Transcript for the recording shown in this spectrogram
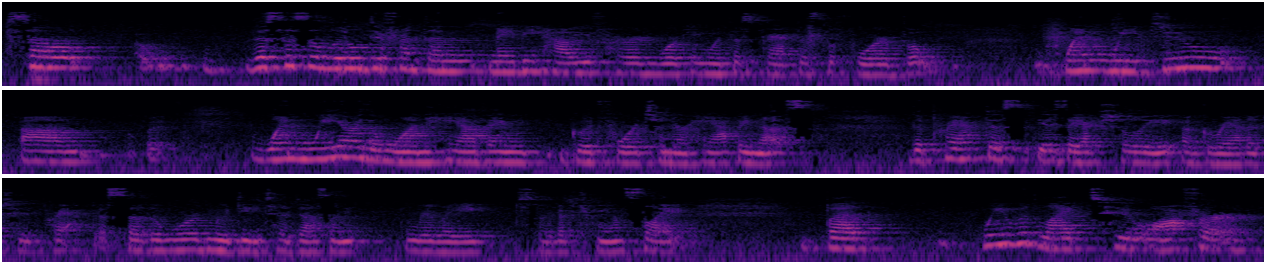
So, this is a little different than maybe how you've heard working with this practice before, but when we do, um, when we are the one having good fortune or happiness, the practice is actually a gratitude practice. So the word mudita doesn't really sort of translate. But we would like to offer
